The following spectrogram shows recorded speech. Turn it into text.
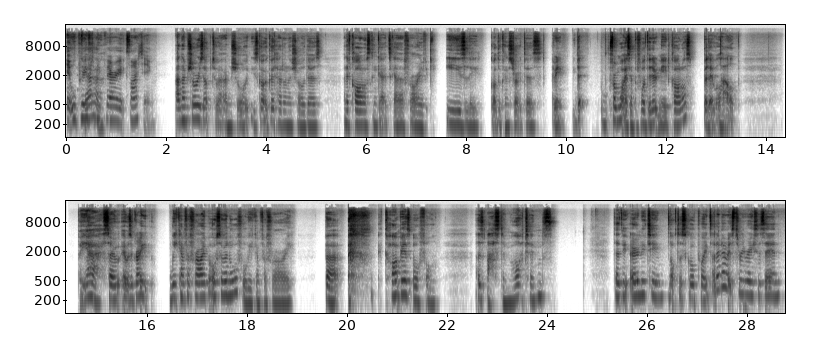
it will prove yeah. to be very exciting. And I'm sure he's up to it. I'm sure he's got a good head on his shoulders. And if Carlos can get it together, Ferrari have easily got the constructors. I mean, from what I said before, they don't need Carlos, but it will help. But yeah, so it was a great weekend for Ferrari, but also an awful weekend for Ferrari. But it can't be as awful as Aston Martin's. They're the only team not to score points. And I know it's three races in,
